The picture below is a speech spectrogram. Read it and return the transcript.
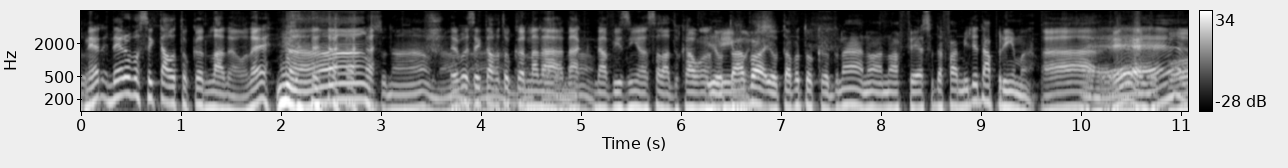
não, era, não era você que tava tocando lá, não, né? Não, isso não, não. Não era você que tava tocando não, lá na, na, na vizinhança lá do Cauã Eu tava, eu tava tocando na, numa, numa festa da família da prima. Ah, é, bom, hein?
